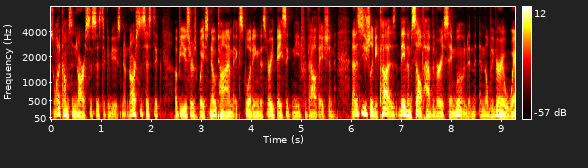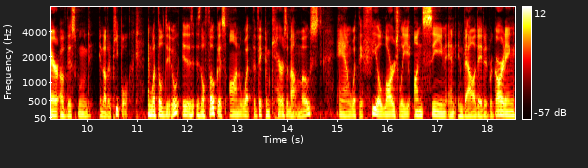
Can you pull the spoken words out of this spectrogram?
So when it comes to narcissistic abuse, you know, narcissistic abusers waste no time exploiting this very basic need for validation. Now, this is usually because they themselves have the very same wound and, and they'll be very aware of this wound in other people. And what they'll do is, is they'll focus on what the victim cares about most and what they feel largely unseen and invalidated regarding,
